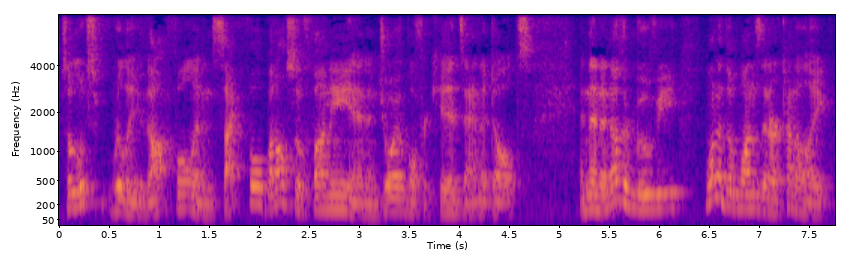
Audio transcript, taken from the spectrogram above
So it looks really thoughtful and insightful, but also funny and enjoyable for kids and adults. And then another movie, one of the ones that are kind of like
